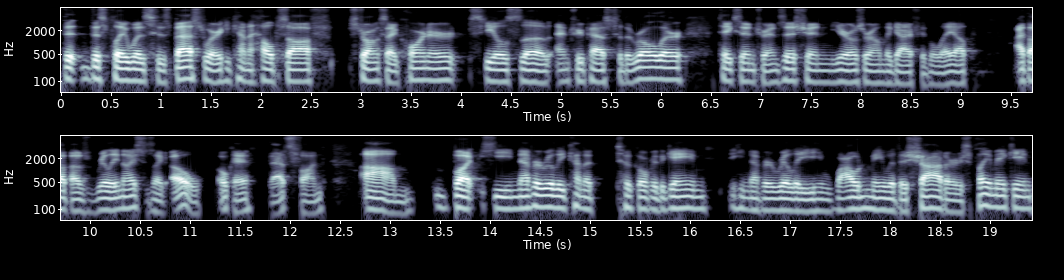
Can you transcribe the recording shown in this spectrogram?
that this play was his best, where he kind of helps off strong side corner, steals the entry pass to the roller, takes in transition, euros around the guy for the layup. I thought that was really nice. It's like, oh, okay, that's fun. Um, but he never really kind of took over the game. He never really wowed me with his shot or his playmaking.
